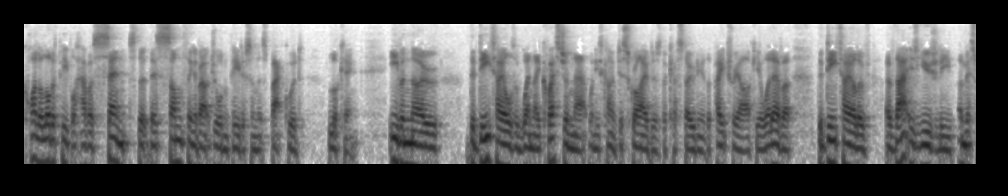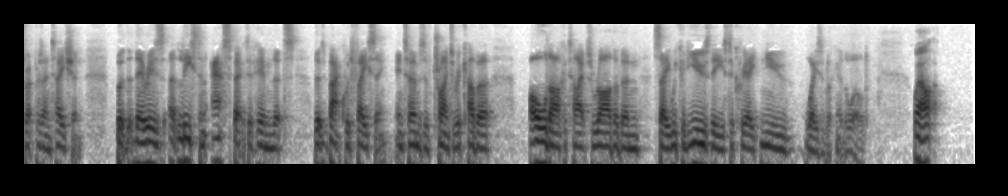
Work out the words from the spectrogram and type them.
quite a lot of people have a sense that there's something about Jordan Peterson that's backward looking, even though the details of when they question that, when he's kind of described as the custodian of the patriarchy or whatever, the detail of, of that is usually a misrepresentation. but that there is at least an aspect of him that's that's backward facing in terms of trying to recover old archetypes rather than say we could use these to create new ways of looking at the world? Well,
